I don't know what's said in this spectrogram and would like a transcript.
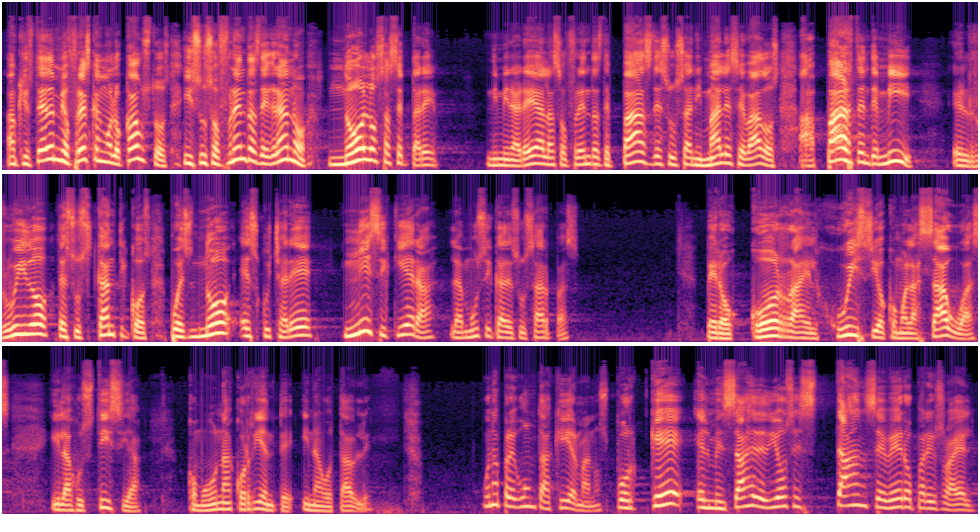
Aunque ustedes me ofrezcan holocaustos y sus ofrendas de grano, no los aceptaré, ni miraré a las ofrendas de paz de sus animales cebados. Aparten de mí el ruido de sus cánticos, pues no escucharé ni siquiera la música de sus arpas. Pero corra el juicio como las aguas y la justicia como una corriente inagotable. Una pregunta aquí, hermanos. ¿Por qué el mensaje de Dios es tan severo para Israel?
